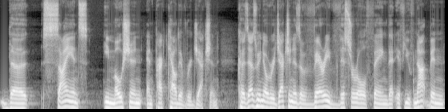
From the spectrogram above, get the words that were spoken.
the science, emotion, and practicality of rejection. Because as we know, rejection is a very visceral thing that if you've not been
